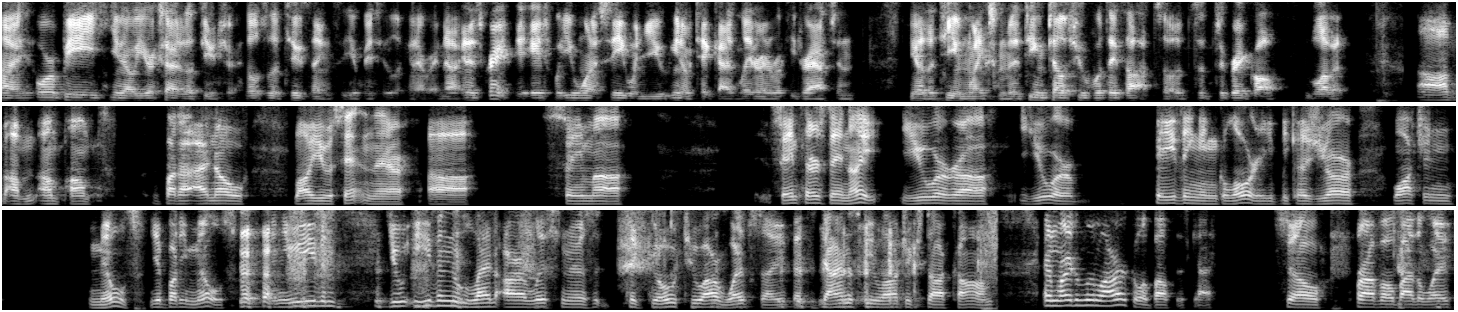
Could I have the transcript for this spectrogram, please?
uh, or B, you know, you're excited about the future. Those are the two things that you're basically looking at right now. And it's great. It's what you want to see when you, you know, take guys later in rookie drafts and, you know, the team likes them and the team tells you what they thought. So it's, it's a great call. Love it. Oh, I'm I'm I'm pumped. But I, I know while you were sitting there, uh same uh same Thursday night, you were uh you were bathing in glory because you're watching Mills, your buddy Mills. And you even you even led our listeners to go to our website that's dynastylogics.com and write a little article about this guy. So bravo by the way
